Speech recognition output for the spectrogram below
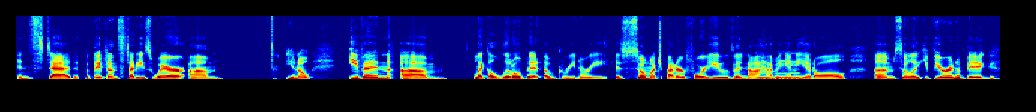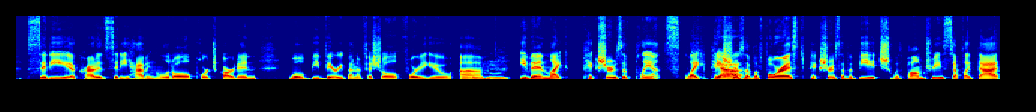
instead. But they've done studies where um, you know, even um like a little bit of greenery is so much better for you than not having Mhm. any at all. Um, so like if you're in a big city, a crowded city, having a little porch garden will be very beneficial for you. Um, Mhm. even like pictures of plants, like Yeah. pictures of a forest, pictures of a beach with palm trees, stuff like that.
